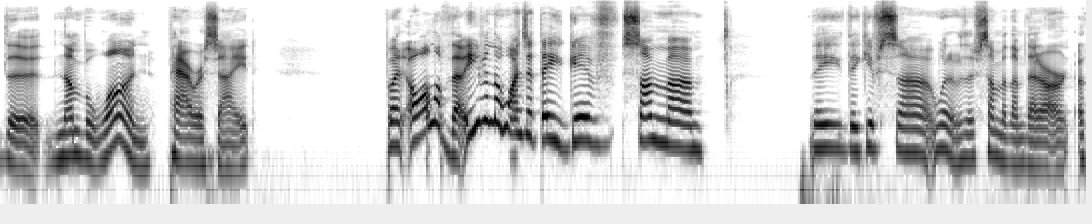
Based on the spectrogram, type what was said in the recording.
the number one parasite, but all of them, even the ones that they give some, um, they they give some. What are there? Some of them that aren't. Uh,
